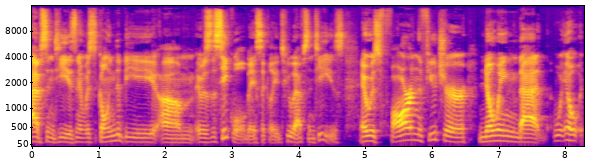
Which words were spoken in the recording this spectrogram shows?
Absentees, and it was going to be um, it was the sequel basically to Absentees. It was far in the future, knowing that you know.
